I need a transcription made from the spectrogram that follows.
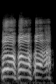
Ha ha ha!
